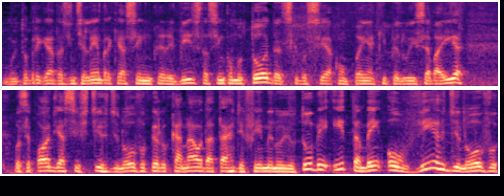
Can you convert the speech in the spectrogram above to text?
Muito obrigado. A gente lembra que essa entrevista, assim como todas que você acompanha aqui pelo Issa Bahia, você pode assistir de novo pelo canal da Tarde FM no YouTube e também ouvir de novo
